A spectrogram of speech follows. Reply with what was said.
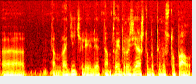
э, там родители или там твои друзья, чтобы ты выступал.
